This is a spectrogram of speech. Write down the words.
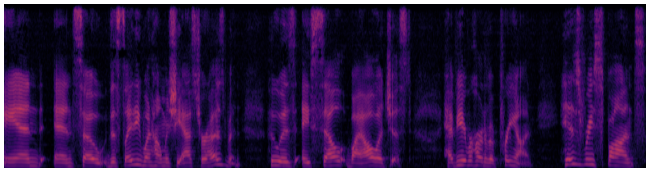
And, and so this lady went home and she asked her husband, who is a cell biologist, Have you ever heard of a prion? His response,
